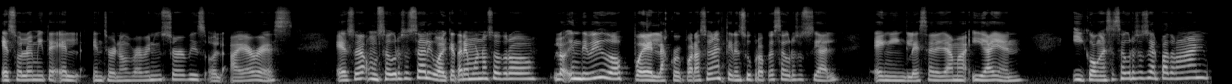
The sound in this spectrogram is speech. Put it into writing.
Eso lo emite el Internal Revenue Service o el IRS. Eso es un seguro social, igual que tenemos nosotros los individuos, pues las corporaciones tienen su propio seguro social. En inglés se le llama EIN. Y con ese seguro social patronal,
